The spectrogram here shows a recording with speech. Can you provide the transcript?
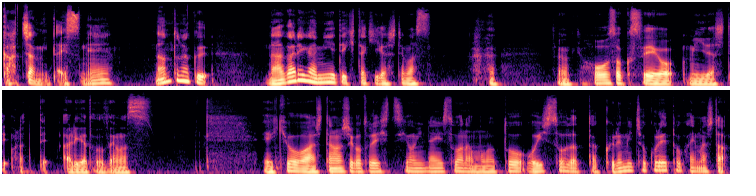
ガチャみたいですね。なんとなく流れが見えてきた気がしてます。法則性を見出してもらってありがとうございます。え今日は明日の仕事で必要になりそうなものと美味しそうだったくるみチョコレートを買いました。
